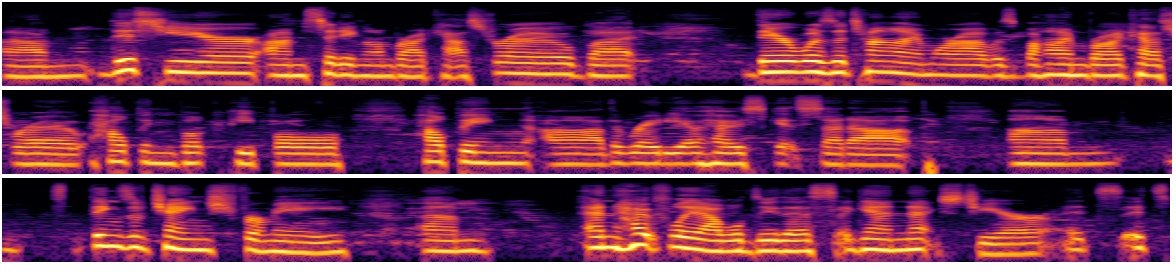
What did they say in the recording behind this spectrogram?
Um, this year, I'm sitting on Broadcast Row, but there was a time where I was behind Broadcast Row helping book people, helping uh, the radio host get set up. Um, things have changed for me. Um, and hopefully I will do this again next year. It's it's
